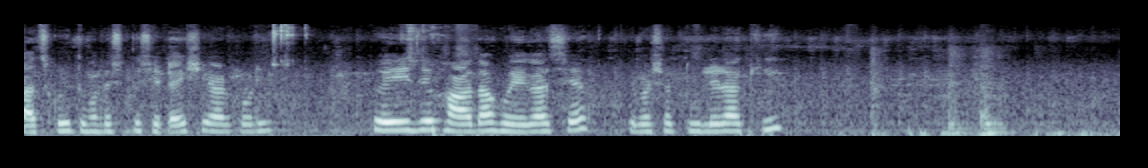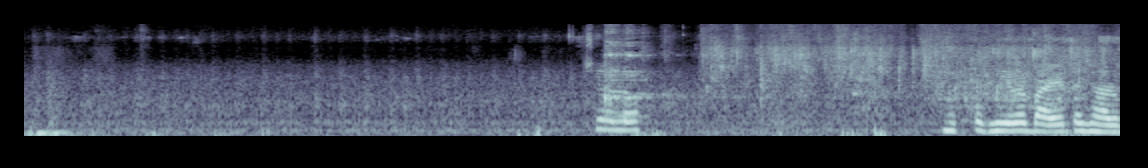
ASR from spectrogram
কাজ করি, তোমাদের সাথে সেটাই শেয়ার করি। তো এই যে খাওয়া দাওয়া হয়ে গেছে, এবার সব তুলে রাখি। চলো। মুখটা ধুয়ে এবার বাইরেটা ঝাড়ু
